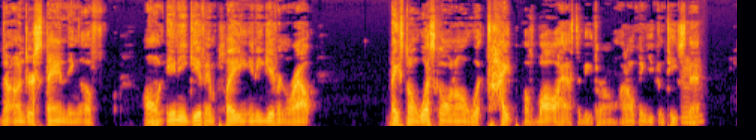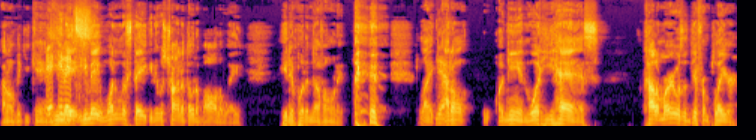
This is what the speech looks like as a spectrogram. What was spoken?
the understanding of on any given play, any given route, based on what's going on, what type of ball has to be thrown. I don't think you can teach that. Mm-hmm. I don't think you can. And- he and made he made one mistake and it was trying to throw the ball away. He didn't put enough on it. like Yeah. I don't. Again, what he has, Kyler Murray was a different player.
